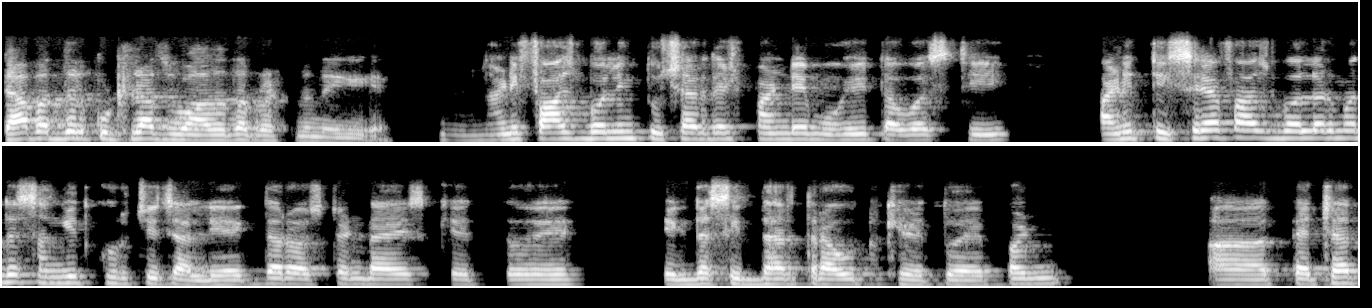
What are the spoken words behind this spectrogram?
त्याबद्दल कुठलाच वादाचा प्रश्न नाहीये. आणि फास्ट बॉलिंग तुषार देशपांडे मोहित अवस्थी आणि तिसऱ्या फास्ट बॉलरमध्ये संगीत खुर्ची चालली आहे. एकदा रॉस्टन डायस खेळतोय एकदा सिद्धार्थ राऊत खेळतोय. पण त्याच्यात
